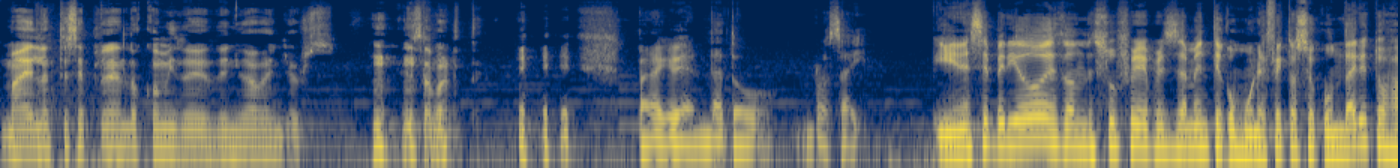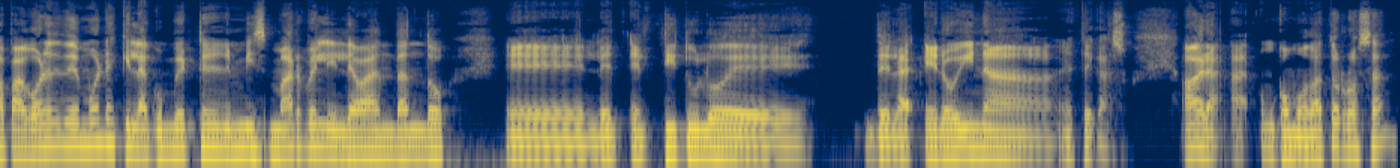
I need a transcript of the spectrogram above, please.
Más adelante se explora en los cómics de, de New Avengers. Esa parte. Para que vean, dato rosa ahí. Y en ese periodo es donde sufre precisamente como un efecto secundario estos apagones de memoria que la convierten en Miss Marvel y le van dando eh, el, el título de, de la heroína en este caso. Ahora, ah, como dato rosa,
